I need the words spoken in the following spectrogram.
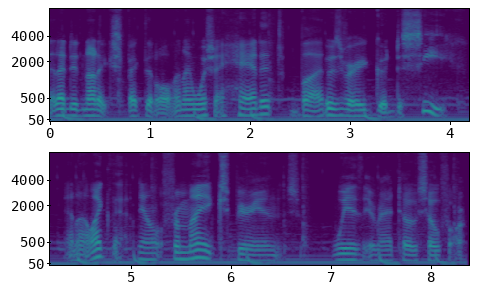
that I did not expect at all, and I wish I had it, but it was very good to see, and I like that. Now, from my experience with Erato so far,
